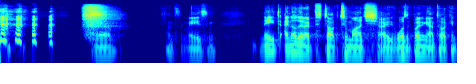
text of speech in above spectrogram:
yeah, that's amazing. Nate, I know that I've talked too much. I wasn't planning on talking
